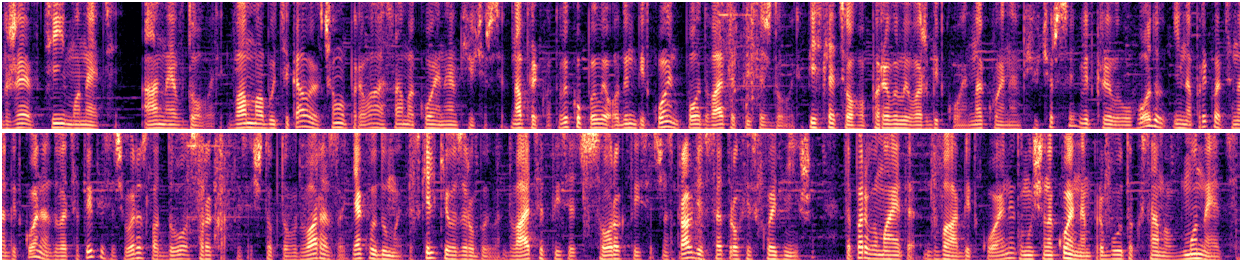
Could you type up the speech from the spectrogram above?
вже в цій монетці а не в доларі. Вам, мабуть, цікаво, в чому перевага саме CoinM фьючерсів. Наприклад, ви купили один біткоін по 20 тисяч доларів. Після цього перевели ваш біткоін на CoinM фьючерси, відкрили угоду, і, наприклад, ціна біткоїна з 20 тисяч виросла до 40 тисяч, тобто в два рази. Як ви думаєте, скільки ви зробили? 20 тисяч, 40 тисяч. Насправді все трохи складніше. Тепер ви маєте два біткоїни, тому що на CoinM прибуток саме в монетці,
